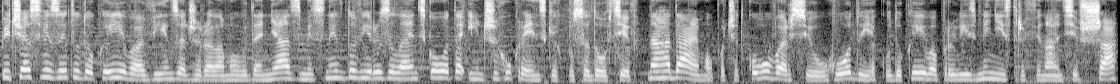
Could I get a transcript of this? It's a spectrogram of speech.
Під час візиту до Києва він за джерелами видання зміцнив довіру Зеленського та інших українських посадовців. Нагадаємо, початкову версію угоди, яку до Києва привіз міністр фінансів США,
